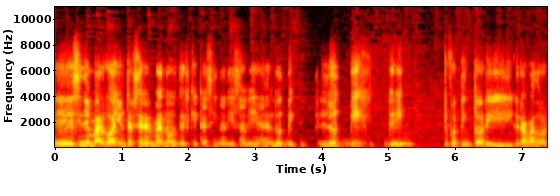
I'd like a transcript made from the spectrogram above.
Eh, sin embargo, hay un tercer hermano del que casi nadie sabía, Ludwig, Ludwig Grimm, que fue pintor y grabador.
